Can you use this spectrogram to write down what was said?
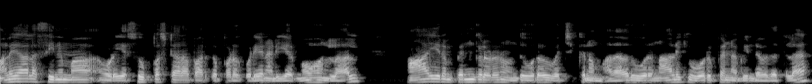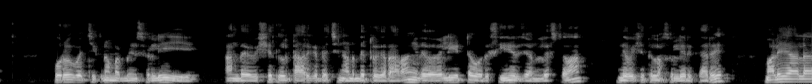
மலையாள சினிமாவுடைய சூப்பர் ஸ்டாராக பார்க்கப்படக்கூடிய நடிகர் மோகன்லால் ஆயிரம் பெண்களுடன் வந்து உறவு வச்சுக்கணும். அதாவது ஒரு நாளைக்கு ஒரு பெண் அப்படின்ற விதத்தில் உறவு வச்சுக்கணும் அப்படின்னு சொல்லி அந்த விஷயத்தில் டார்கெட் வச்சு நடந்துட்டு இருக்கிறாராம். இதை வெளியிட்ட ஒரு சீனியர் ஜேர்னலிஸ்ட் தான் இந்த விஷயத்தெல்லாம் சொல்லியிருக்காரு. மலையாள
